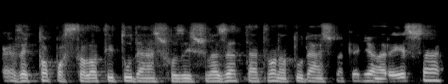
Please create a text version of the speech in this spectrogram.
ez egy tapasztalati tudáshoz is vezet, tehát van a tudásnak egy olyan része,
